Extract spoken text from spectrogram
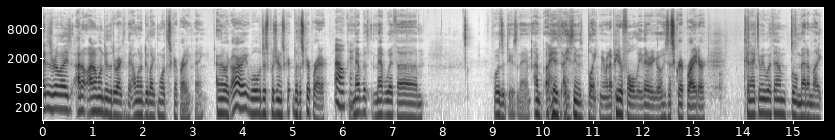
I just realized I don't, I don't want to do the directing thing. I want to do like more of the script writing thing." And they're like, "All right, well, we'll just put you in script with a script writer." Oh, okay. Met with met with um, what was the dude's name? I'm, his his name is blank me right now. Peter Foley. There you go. He's a script writer. Connected me with him. Boom, met him like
